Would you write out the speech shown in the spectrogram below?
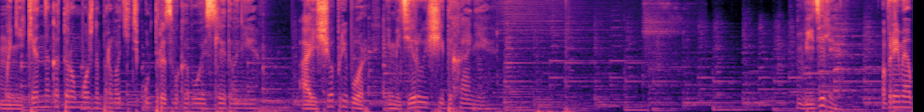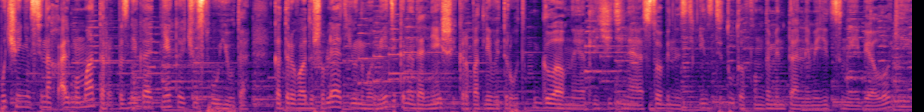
Манекен, на котором можно проводить ультразвуковое исследование, а еще прибор, имитирующий дыхание. Видели? Во время обучения в стенах Альма-Матер возникает некое чувство уюта, которое воодушевляет юного медика на дальнейший кропотливый труд. Главная отличительная особенность Института фундаментальной медицины и биологии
